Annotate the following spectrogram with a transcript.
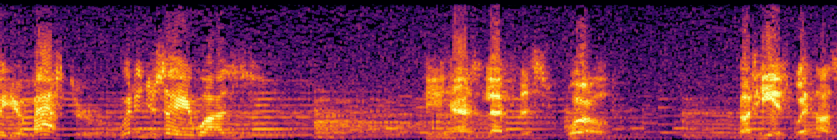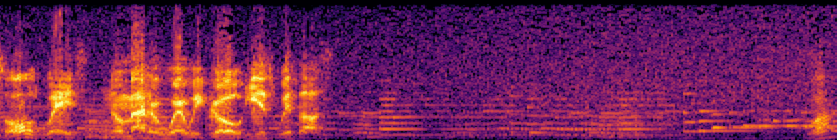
That your master. Where did you say he was? He has left this world. But he is with us always. No matter where we go, he is with us. What?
